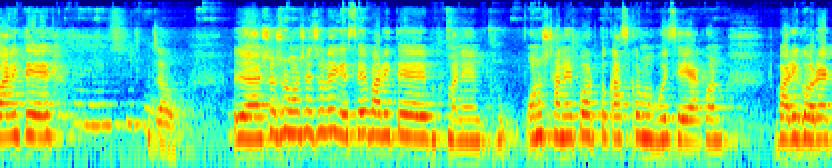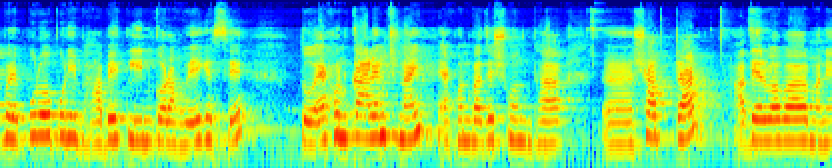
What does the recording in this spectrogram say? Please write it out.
বাড়িতে যাও। শ্বশুরমশাই চলে গেছে, বাড়িতে মানে অনুষ্ঠানের পর তো কাজকর্ম হয়েছে এখন। বাড়িঘর একবারে পুরোপুরি ভাবে ক্লিন করা হয়ে গেছে। তো এখন কারেন্ট নাই, এখন বাজে সন্ধ্যা সাতটা। আদের বাবা মানে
